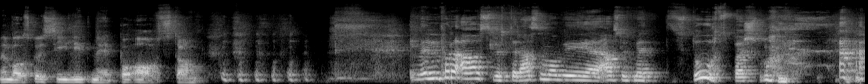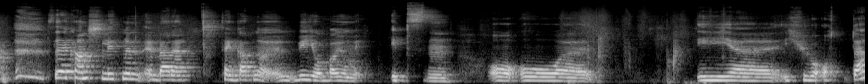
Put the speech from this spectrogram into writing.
men hva skal vi si, litt mer på avstand. Men for å avslutte, da, så må vi avslutte med et stort spørsmål. så det er kanskje litt, men jeg bare tenker at nå, Vi jobber jo med Ibsen, og, og eh, i, eh, i 28,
